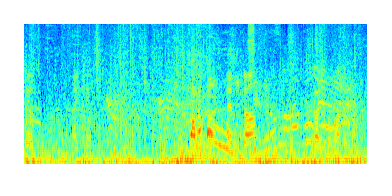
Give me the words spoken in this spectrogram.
키웠어. 라인 키웠어. 주방 뺐다. 라인 부자 이걸 너무 안 된다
